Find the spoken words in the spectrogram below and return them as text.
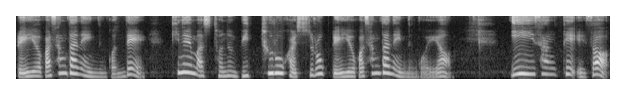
레이어가 상단에 있는 건데 키네 마스터는 밑으로 갈수록 레이어가 상단에 있는 거예요. 이 상태에서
